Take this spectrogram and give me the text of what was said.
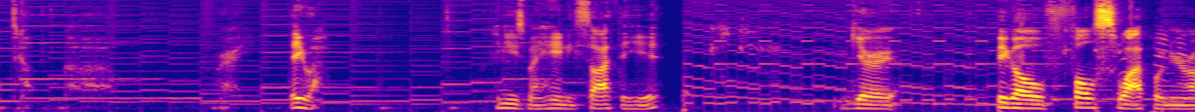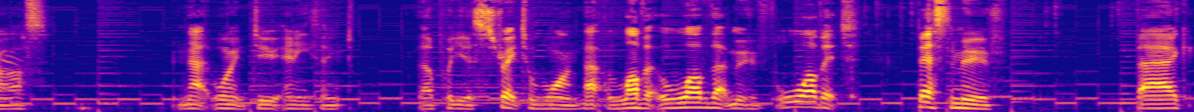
Let's go. Go. There you are. I can use my handy scyther here. A big old false swipe on your ass. And that won't do anything. That'll put you straight to one. That love it. Love that move. Love it. Best move. Bag,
